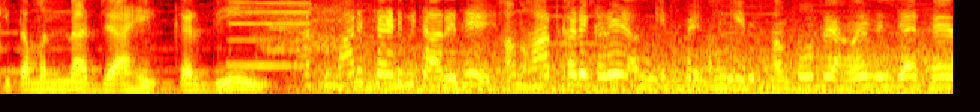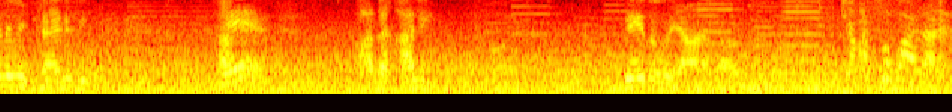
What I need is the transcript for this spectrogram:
की तमन्ना ज़ाहिर कर दी। तुम्हारे सैंडविच भी चाह रहे थे। हम हाथ खड़े करे अंकित पे अंकित। हम सोच रहे हमें मिल जाए सैंडविच सैंडविच आधा खा ले। दे दो यार चार सौ। वाला है?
